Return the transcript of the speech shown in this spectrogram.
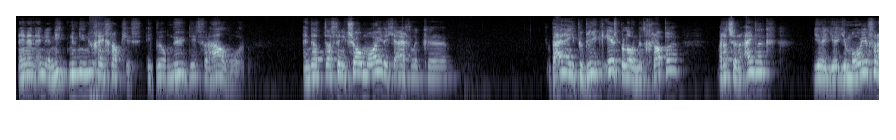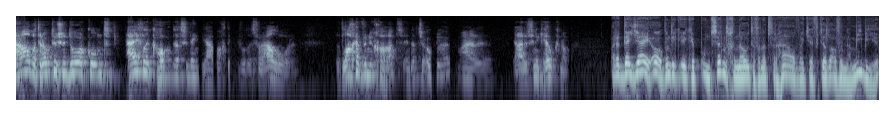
nee, nee, nee, niet, nu, nu, nu geen grapjes. Ik wil nu dit verhaal horen. En dat, dat vind ik zo mooi, dat je eigenlijk eh, bijna je publiek eerst beloont met grappen, maar dat ze dan eindelijk je, je, je mooie verhaal, wat er ook tussendoor komt, eigenlijk dat ze denken, ja wacht, ik wil dit verhaal horen. Dat lach hebben we nu gehad en dat is ook leuk. Maar eh, ja, dat vind ik heel knap. Maar dat deed jij ook, want ik, ik heb ontzettend genoten van het verhaal wat jij vertelde over Namibië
